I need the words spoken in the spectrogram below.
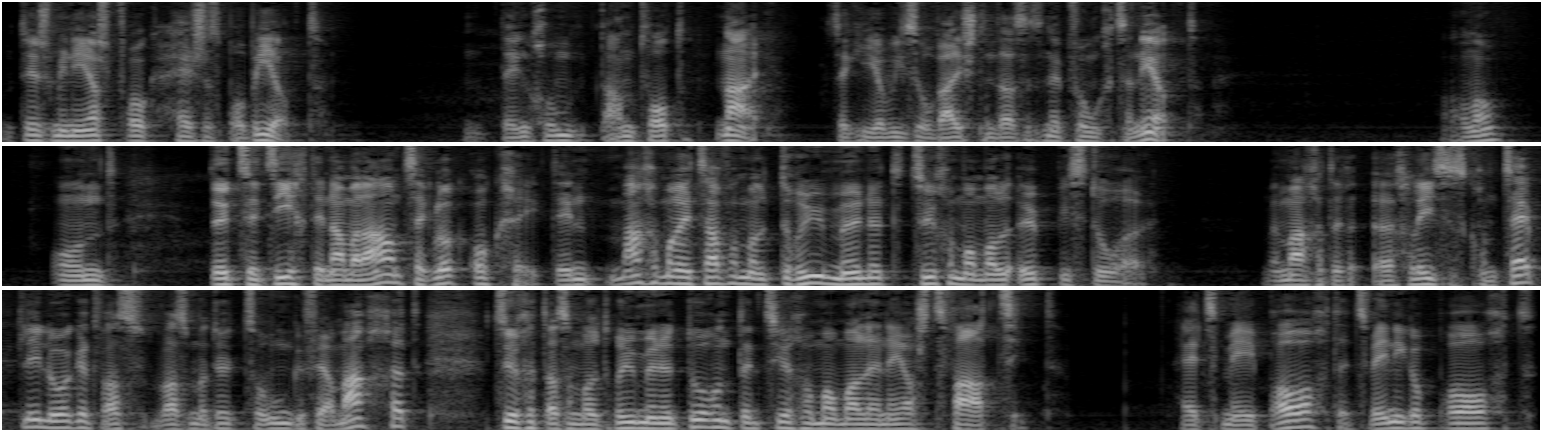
Und das ist meine erste Frage, hast du es probiert? Und dann kommt die Antwort, nein. Sage ich, ja, wieso weißt du denn, dass es nicht funktioniert? Oder? Und dort setze ich dann einmal an und sage, okay, dann machen wir jetzt einfach mal drei Monate, ziehen wir mal etwas durch. Wir machen ein, ein kleines Konzept, schauen, was, was wir dort so ungefähr machen, ziehen das einmal drei Monate durch und dann ziehen wir mal ein erstes Fazit. Hat es mehr gebracht, hat es weniger gebracht?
